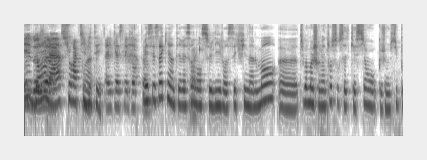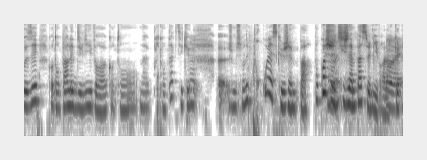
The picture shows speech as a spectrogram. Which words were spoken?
est dans la suractivité. Elle casse les portes. Mais c'est ça qui est intéressant Ouais. dans ce livre, c'est que finalement, euh, tu vois, moi je reviens toujours sur cette question que je me suis posée quand on parlait du livre, euh, quand on a pris contact, c'est que Mm. euh, je me suis demandé pourquoi est-ce que j'aime pas? Pourquoi je Ouais. dis j'aime pas ce livre alors Ouais. que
